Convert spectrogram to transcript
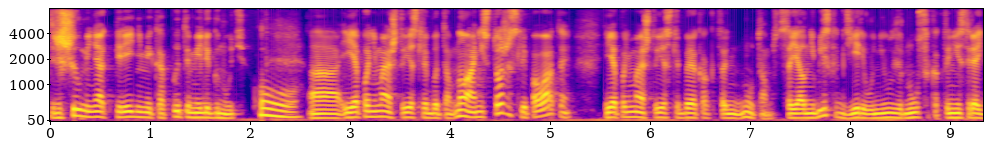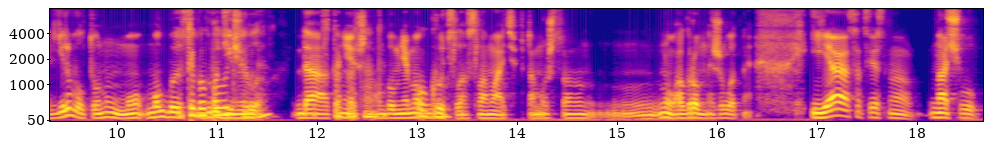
решил меня передними копытами легнуть. О. А, и я понимаю, что если бы там, ну, они тоже слеповаты, и я понимаю, что если бы я как-то, ну, там, стоял не близко к дереву, не увернулся, как-то не среагировал, то, ну, мог бы Ты бы получил, да? Да, 100%. конечно, он бы мне мог Ого. грудь сломать, потому что, ну, огромное животное. И я, соответственно, начал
